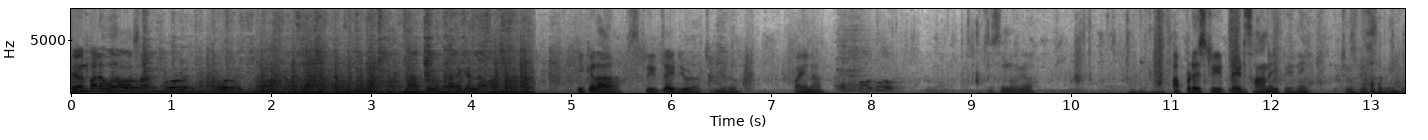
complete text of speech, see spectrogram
దేవునిపల్లి పోదామా సార్? సార్ దేవునిపల్లికి వెళ్దామా? ఇక్కడ స్ట్రీట్ లైట్ చూడవచ్చు మీరు. పైన. చూస్తున్నారుగా అప్పుడే స్ట్రీట్ లైట్స్ ఆన్ అయిపోయినాయి. చూపిస్తాను మీకు.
